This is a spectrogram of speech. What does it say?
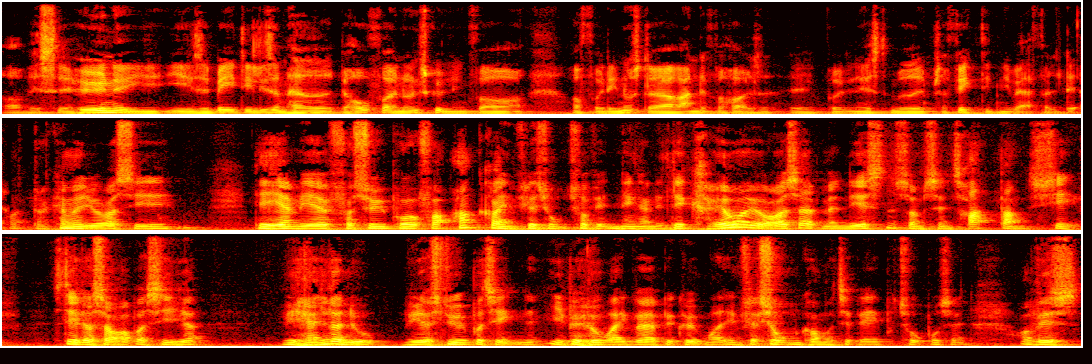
Og hvis øh, høne i, i ECB de ligesom havde behov for en undskyldning for at, at få et endnu større renteforholdelse øh, på det næste møde, så fik de den i hvert fald der. Og der kan man jo også sige, det her med at forsøge på at forankre inflationsforventningerne, det kræver jo også, at man næsten som centralbankchef stiller sig op og siger, vi handler nu, vi har styr på tingene, I behøver ikke være bekymret, inflationen kommer tilbage på 2%. Og hvis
